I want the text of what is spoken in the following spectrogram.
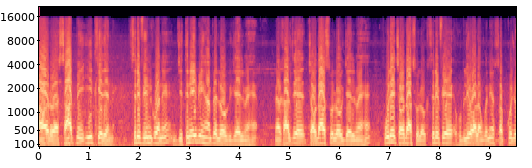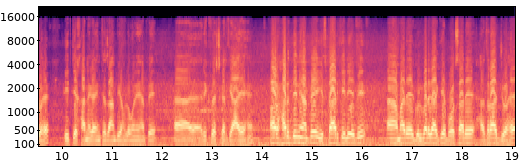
और साथ में ईद के दिन सिर्फ़ इनको ने जितने भी यहाँ पे लोग जेल में हैं मेरे ख्याल से चौदह सौ लोग जेल में हैं पूरे चौदह सौ लोग सिर्फ़ ये हुबली वालों को नहीं सबको जो है ईद के खाने का इंतज़ाम भी हम लोगों ने यहाँ पे रिक्वेस्ट करके आए हैं। और हर दिन यहाँ पे इफ्तार के लिए भी आ, हमारे गुलबर्गा के बहुत सारे हजरात जो है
